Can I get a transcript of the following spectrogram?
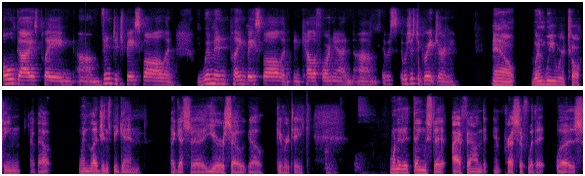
old guys playing um, vintage baseball, and women playing baseball in, in California. And um, it was it was just a great journey. Now, when we were talking about when legends begin, I guess a year or so ago, give or take, one of the things that I found impressive with it was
